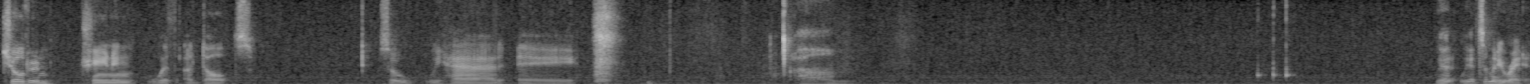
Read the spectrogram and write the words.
Children chaining with adults. So we had a um, we had we had somebody write in,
